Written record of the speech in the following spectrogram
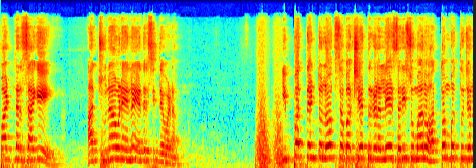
ಪಾರ್ಟ್ನರ್ಸ್ ಆಗಿ ಆ ಚುನಾವಣೆಯನ್ನು ಎದುರಿಸಿದ್ದೇವಣ ಇಪ್ಪತ್ತೆಂಟು ಲೋಕಸಭಾ ಕ್ಷೇತ್ರಗಳಲ್ಲಿ ಸರಿಸುಮಾರು ಹತ್ತೊಂಬತ್ತು ಜನ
